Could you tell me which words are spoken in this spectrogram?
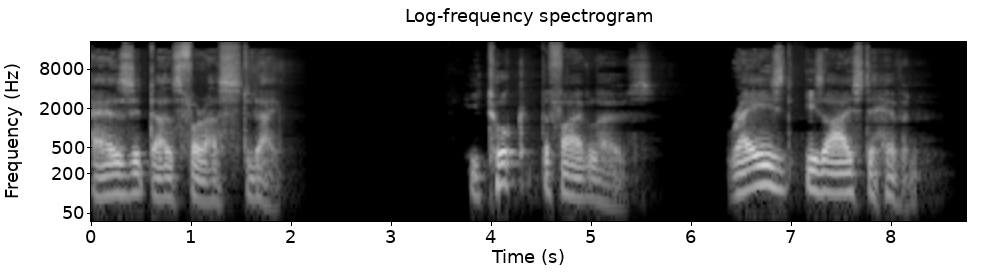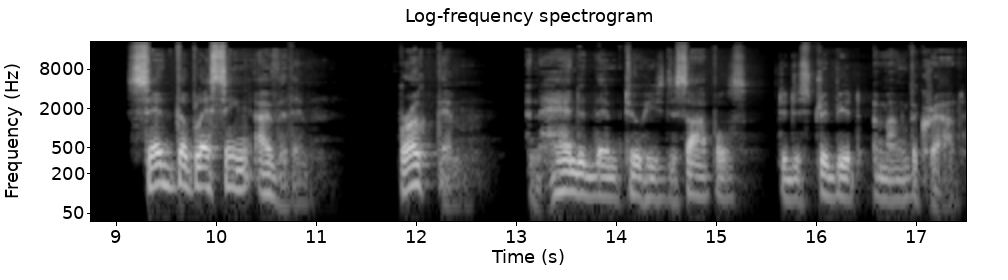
as it does for us today. He took the five loaves, raised his eyes to heaven, said the blessing over them, broke them, and handed them to his disciples to distribute among the crowd.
